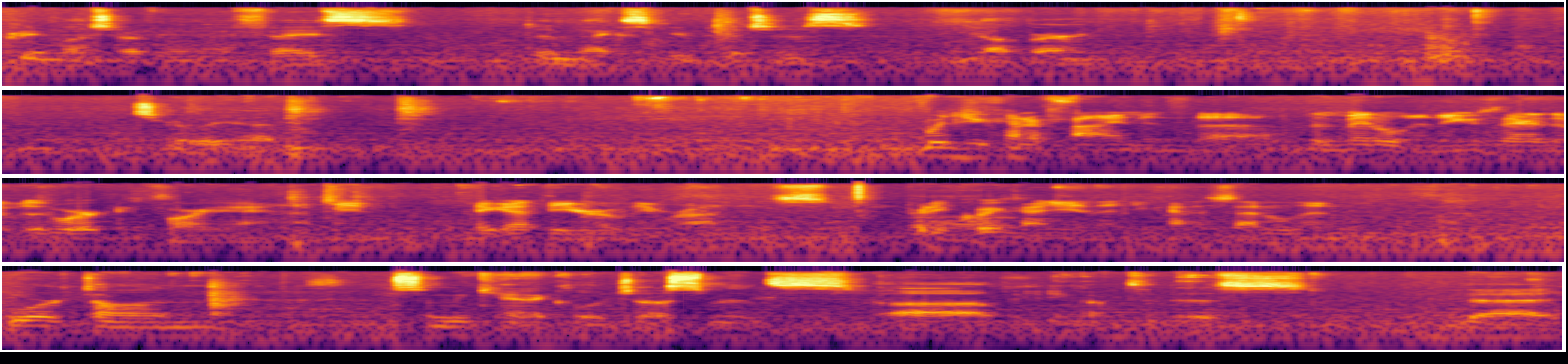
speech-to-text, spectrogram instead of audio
pretty much everyone in my face. Didn't execute pitches. Got burned. That's really it. What did you kind of find in the, the middle innings there that was working for you? I mean, they got the early runs pretty quick um, on you, and then you kind of settled in. Worked on some mechanical adjustments uh, leading up to this that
